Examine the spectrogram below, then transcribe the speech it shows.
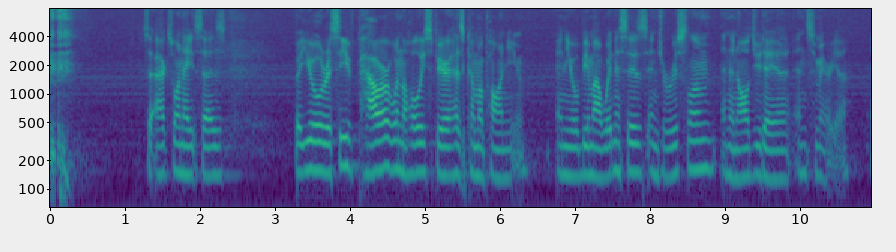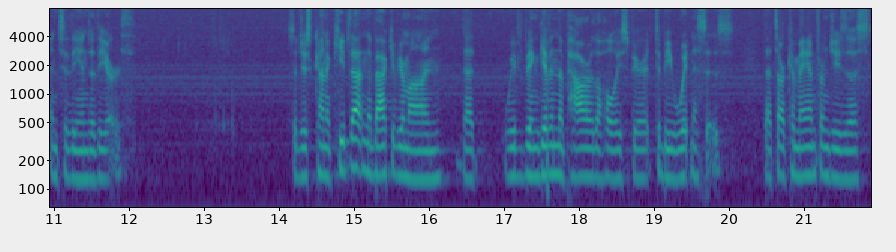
so Acts 1 8 says, But you will receive power when the Holy Spirit has come upon you, and you will be my witnesses in Jerusalem and in all Judea and Samaria and to the end of the earth. So just kind of keep that in the back of your mind that We've been given the power of the Holy Spirit to be witnesses. That's our command from Jesus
